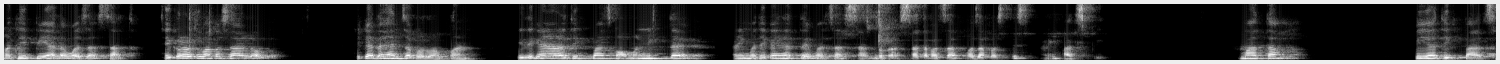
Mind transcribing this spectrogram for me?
मध्ये पी आलं वजा सात. हे कळलं तुम्हाला कसं आलं? ठीक आहे आता ह्यांचा करू आपण. इथे काय येणार? अधिक पाच कॉमन निघतंय. आणि मध्ये काय राहतंय? वजा सात. बघा सात पाच वजा पस्तीस आणि पाच पी. मग आता पी अधिक पाच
